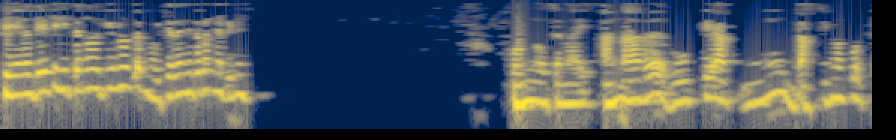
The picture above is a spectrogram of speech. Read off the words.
පේන දෙයට හිතනවා කියනවා කරනවා. විචරණය කරන්නේ නැතිනේ. ඔන්න ඔතනයි අනාර රූපයක් දකින්නකොට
